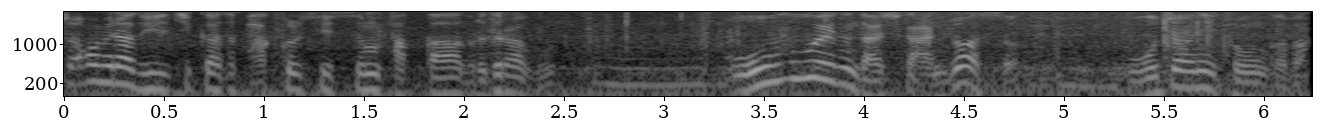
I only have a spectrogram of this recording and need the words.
조금이라도 일찍 가서 바꿀 수 있으면 바꿔 그러더라고. 오후에는 날씨가 안 좋았어. 오전이 좋은가 봐.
